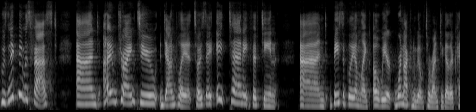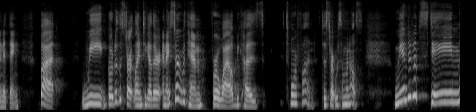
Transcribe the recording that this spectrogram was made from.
whose nickname is Fast. And I'm trying to downplay it. So I say 810, 815. And basically I'm like, oh, we're we're not going to be able to run together kind of thing. But we go to the start line together and I start with him for a while because it's more fun to start with someone else. We ended up staying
